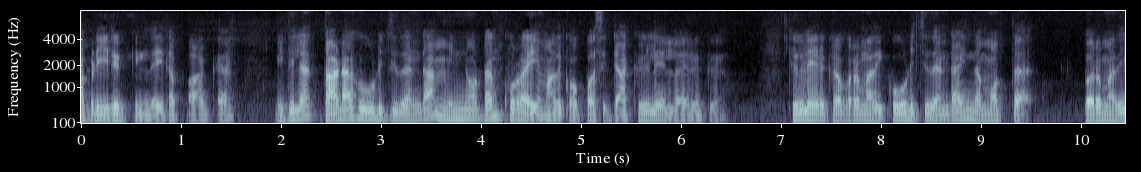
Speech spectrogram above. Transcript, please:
அப்படி இருக்கு இந்த இதை பார்க்க. இதில் தடை கூடிச்சுதுண்டா மின்னோட்டம் குறையும். அதுக்கு ஆப்போசிட்டாக கீழே இல்லை இருக்குது கீழே இருக்கிற பெருமதி கூடிச்சுதுண்டா இந்த மொத்த பெருமதி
